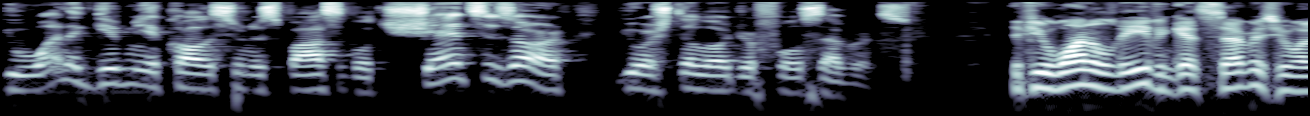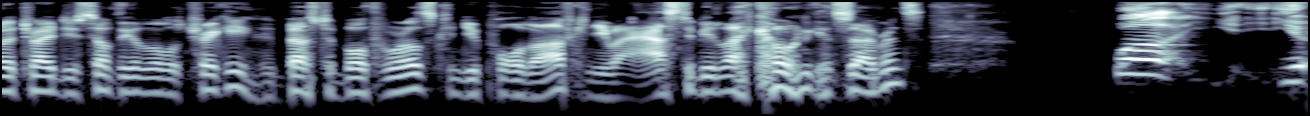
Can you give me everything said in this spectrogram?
you want to give me a call as soon as possible. Chances are you are still owed your full severance. If you want to leave and get severance, you want to try to do something a little tricky, best of both worlds. Can you pull it off? Can you ask to be let go and get severance? Well, you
